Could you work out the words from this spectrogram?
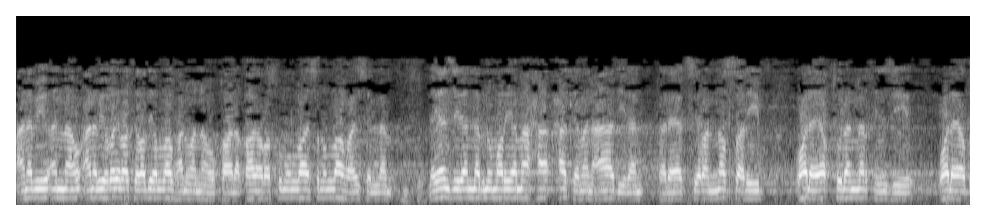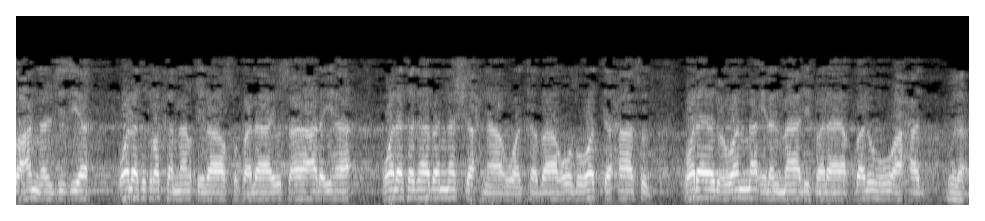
عن أبي أنه عن أبي هريرة رضي الله عنه أنه قال قال رسول الله صلى الله عليه وسلم لينزلن ابن مريم حكما عادلا فلا يكسرن الصليب ولا يقتلن الخنزير ولا يضعن الجزية ولا تتركن القلاص فلا يسعى عليها ولا تذهبن الشحناء والتباغض والتحاسد ولا يدعون إلى المال فلا يقبله أحد. ولا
